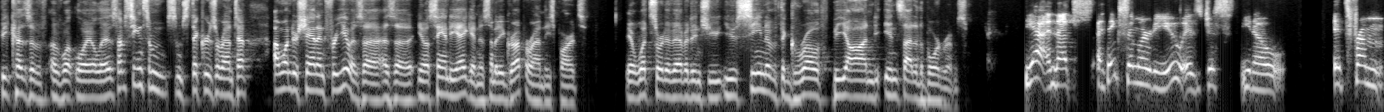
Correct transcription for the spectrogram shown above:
because of, of what loyal is i've seen some some stickers around town. I wonder shannon for you as a as a you know san diegan as somebody who grew up around these parts you know what sort of evidence you you've seen of the growth beyond inside of the boardrooms? Yeah and that's i think similar to you is just you know it's from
